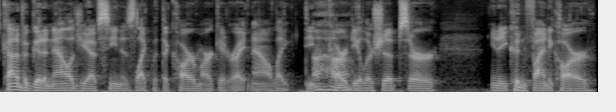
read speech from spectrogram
It's kind of a good analogy I've seen is like with the car market right now. Like the Uh-huh. car dealerships are, you know, you couldn't find a car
